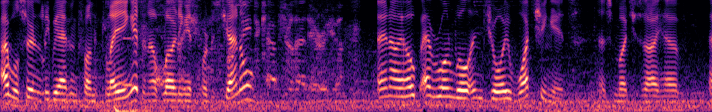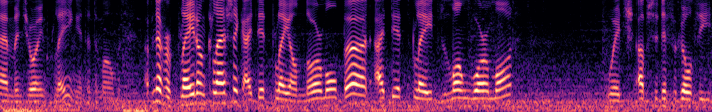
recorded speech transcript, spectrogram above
I will certainly be having fun playing it and uploading it for the channel. And I hope everyone will enjoy watching it as much as I have am enjoying playing it at the moment. I've never played on Classic, I did play on Normal, but I did play the Long War mod, which ups the difficulty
